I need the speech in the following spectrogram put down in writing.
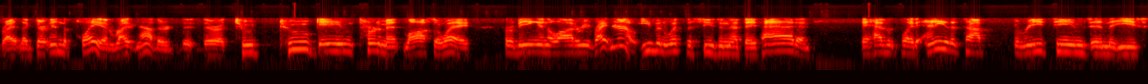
right? Like they're in the play-in right now. They're they're a two two game tournament loss away for being in the lottery right now, even with the season that they've had, and they haven't played any of the top three teams in the East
